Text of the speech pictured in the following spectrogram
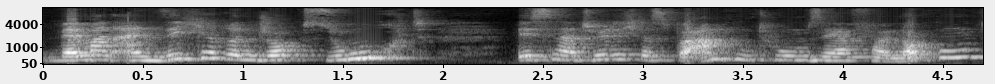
wenn man einen sicheren Job sucht, ist natürlich das Beamtentum sehr verlockend,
